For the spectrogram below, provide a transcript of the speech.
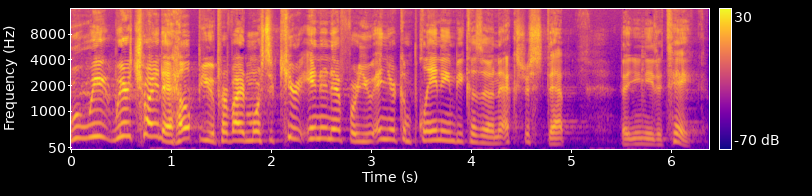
We, we're trying trying to help you, provide more secure internet for you, and you're complaining because of an extra step that you need to take.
